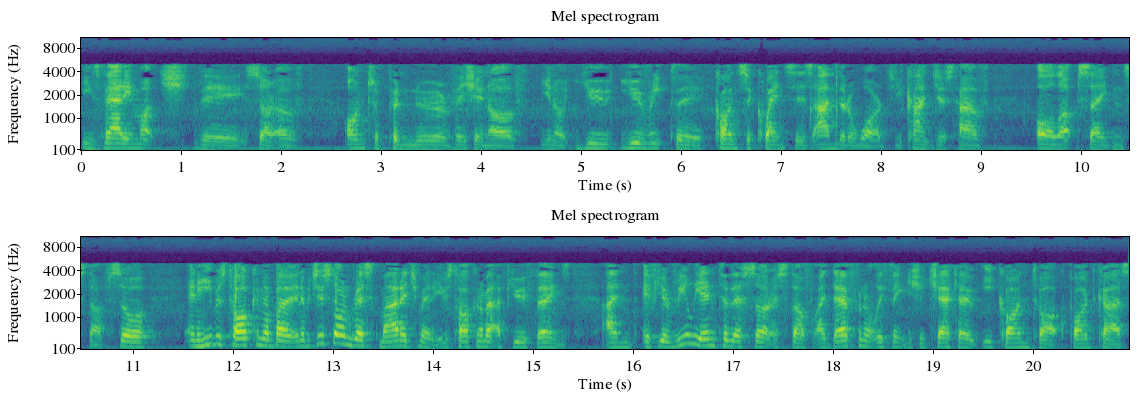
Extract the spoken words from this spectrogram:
he's very much the sort of entrepreneur vision of you know you you reap the consequences and the rewards. You can't just have all upside and stuff. So and he was talking about, and it was just on risk management. He was talking about a few things. And if you're really into this sort of stuff, I definitely think you should check out EconTalk podcast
